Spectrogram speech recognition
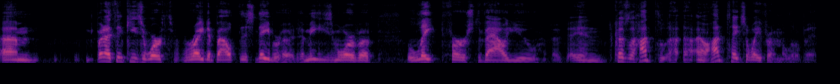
Um, but I think he's worth right about this neighborhood. I mean, he's more of a late first value, and because the hunt uh, hunt takes away from him a little bit.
